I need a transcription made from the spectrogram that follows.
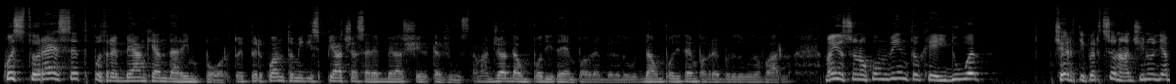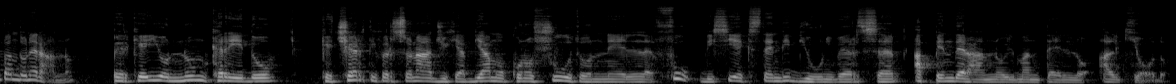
questo reset potrebbe anche andare in porto e per quanto mi dispiace sarebbe la scelta giusta, ma già da un po' di tempo avrebbero dovuto, da un po di tempo avrebbero dovuto farlo. Ma io sono convinto che i due certi personaggi non li abbandoneranno, perché io non credo che certi personaggi che abbiamo conosciuto nel fu di Sea Extended Universe appenderanno il mantello al chiodo.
